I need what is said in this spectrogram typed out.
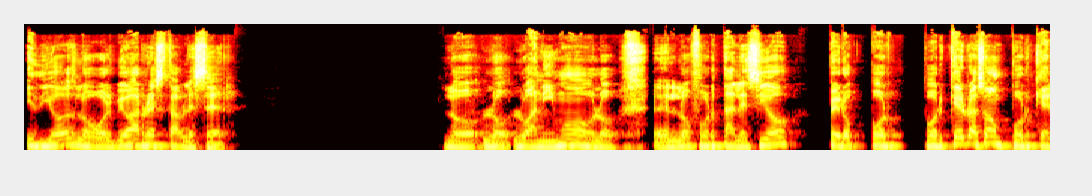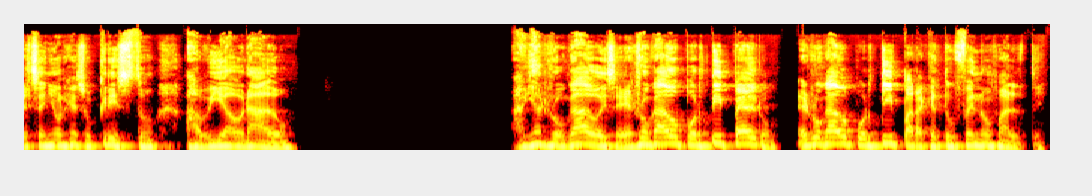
Y Dios lo volvió a restablecer. Lo, lo, animó, lo, eh, lo fortaleció. Pero por, ¿por qué razón? Porque el Señor Jesucristo había orado. Había rogado, dice, he rogado por ti, Pedro. He rogado por ti para que tu fe no falte.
